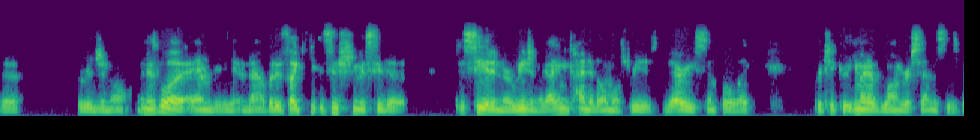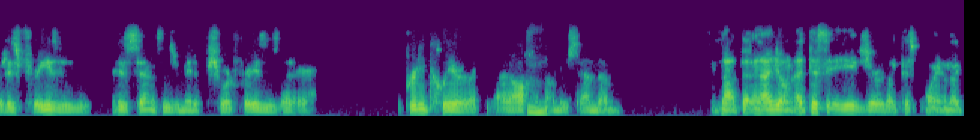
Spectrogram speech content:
the original. And as well, I am reading it now. But it's like it's interesting to see the to see it in Norwegian. Like I can kind of almost read it. It's very simple. Like particularly, he might have longer sentences, but his phrases, his sentences are made of short phrases that are pretty clear. Like I often mm. understand them. Not that, and I don't at this age or like this point, and like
